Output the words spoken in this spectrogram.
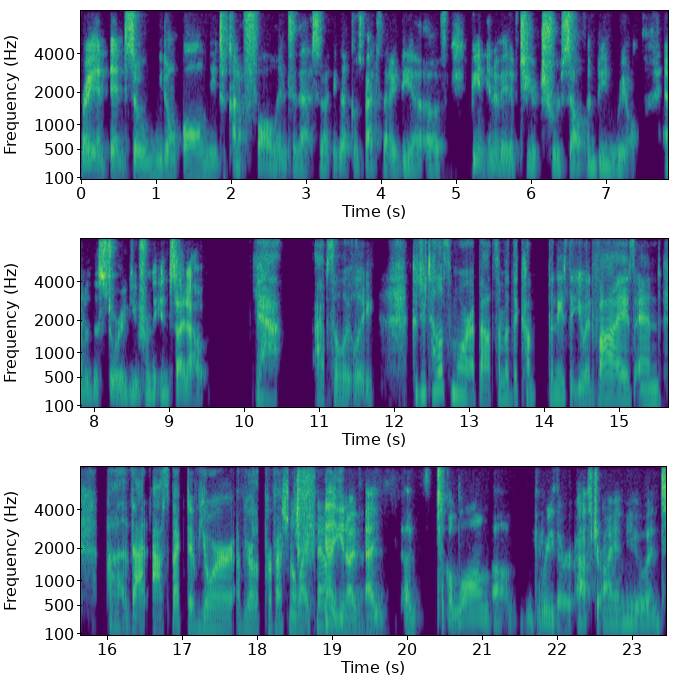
Right. And and so we don't all need to kind of fall into that. So I think that goes back to that idea of being innovative to your true self and being real and with the story of you from the inside out. Yeah, Absolutely. Could you tell us more about some of the companies that you advise and uh, that aspect of your of your professional life now? Yeah, you know, I, I, took a long um, breather after I Am You and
